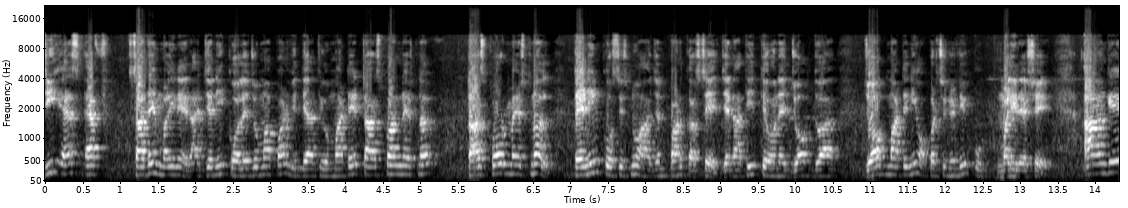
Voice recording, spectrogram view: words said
જીએસએફ સાથે મળીને રાજ્યની કોલેજોમાં પણ વિદ્યાર્થીઓ માટે ટ્રાન્સફોર્મેશનલ ટ્રાન્સફોર્મેશનલ ટ્રેનિંગ કોર્સિસનું આયોજન પણ કરશે. જેનાથી તેઓને જોબ દ્વારા જોબ માટેની ઓપોર્ચ્યુનિટી મળી રહેશે. આ અંગે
